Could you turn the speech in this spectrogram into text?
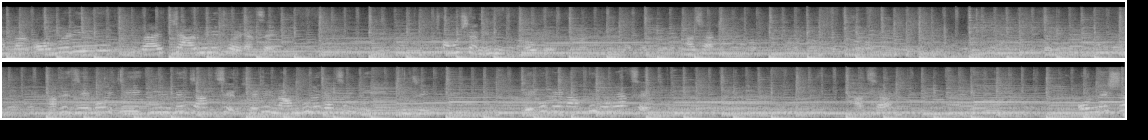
আপনার অলরেডি প্রায় চার মিনিট হয়ে গেছে। সমস্যা নেই। ওকে আচ্ছা। যে বইটি কিনতে চাচ্ছেন সেটির নাম ভুলে গেছেন কি? জি। লেখকের নাম কি মনে আছে? আচ্ছা। অন্বেষা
